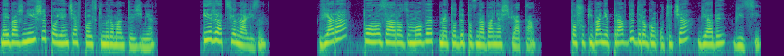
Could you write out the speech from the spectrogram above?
Najważniejsze pojęcia w polskim romantyzmie. Irracjonalizm. Wiara poza rozumowe metody poznawania świata. Poszukiwanie prawdy drogą uczucia, wiary, wizji.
